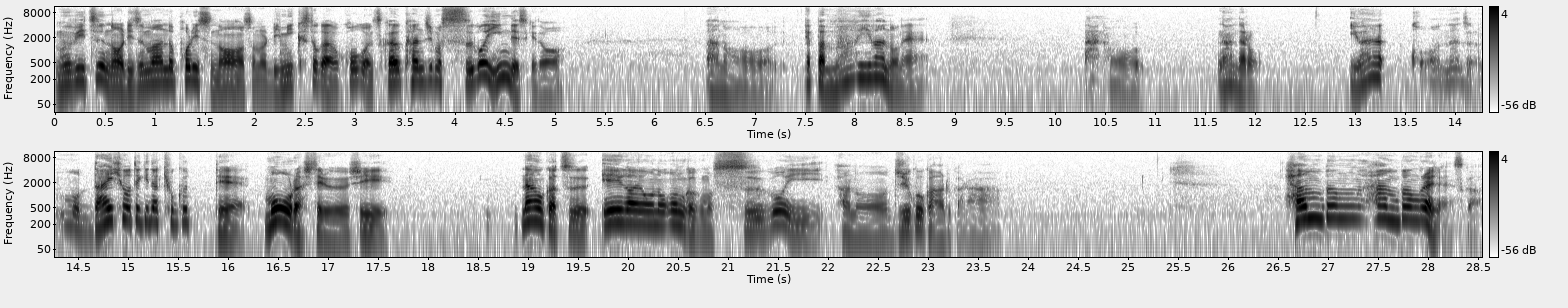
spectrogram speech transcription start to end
ー、ムービー2のリズムポリスのそのリミックスとかを交互に使う感じもすごいいいんですけどあのやっぱムービー1のねあのなんだろう。いわこうなんだろうもう代表的な曲って網羅してるしなおかつ映画用の音楽もすごいあの重厚感あるから半分半分ぐらいじゃないですか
